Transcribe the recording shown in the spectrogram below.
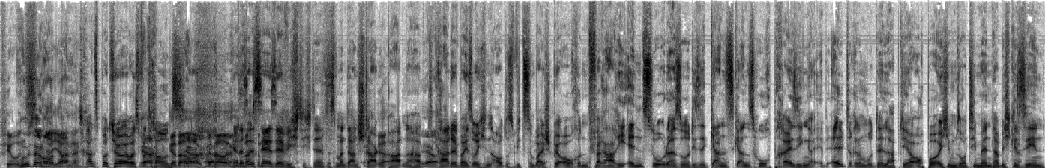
für uns Grüße an Ortmann. Jahre Transporteur eures Vertrauens. Genau, Ja. genau. Ja, das ist Sachen- sehr, sehr wichtig, ne? dass man da einen starken Ja. Partner hat. Ja. Gerade bei solchen Autos wie zum Beispiel auch ein Ferrari Enzo oder so, diese ganz, ganz hochpreisigen älteren Modelle habt ihr ja auch bei euch im Sortiment, habe ich gesehen.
